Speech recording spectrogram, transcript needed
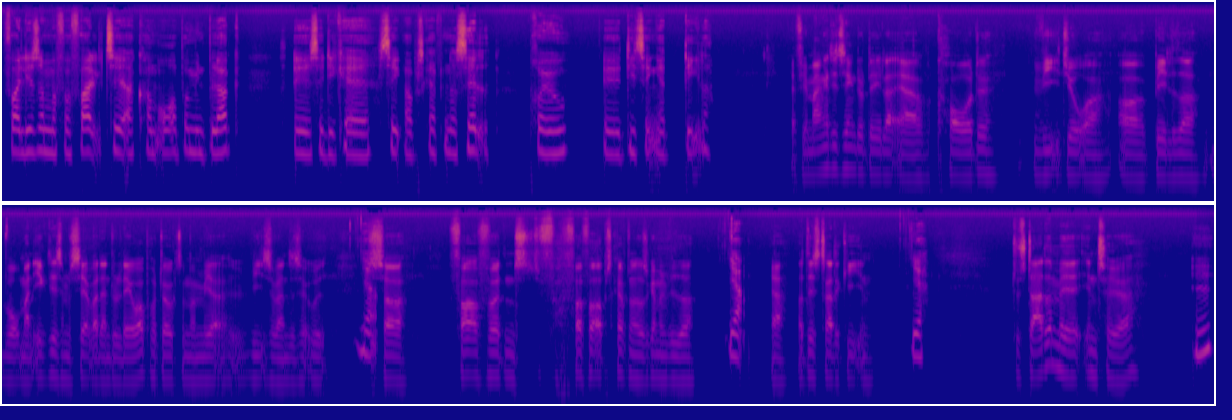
for ligesom at få folk til at komme over på min blog, øh, så de kan se opskriften og selv prøve øh, de ting, jeg deler. Ja, for mange af de ting, du deler, er korte videoer og billeder, hvor man ikke ligesom ser, hvordan du laver produkter, men mere viser, hvordan det ser ud. Ja. Så for at få, den, for, for at få opskriften, så skal man videre. Ja. Ja, og det er strategien. Ja. Du startede med interiør. Mm.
